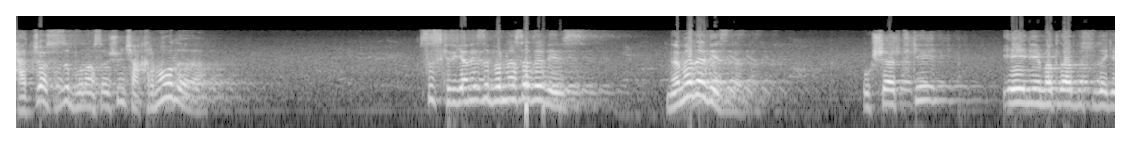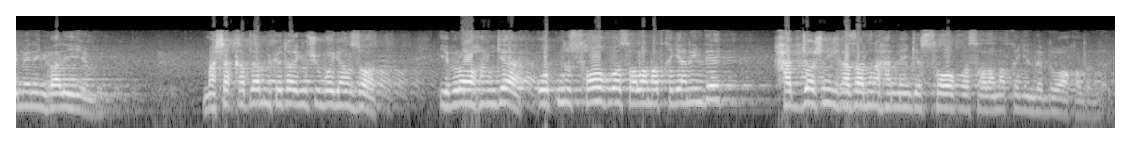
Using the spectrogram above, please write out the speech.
Hajjoj sizni bu narsa uchun chaqirmadi. Siz kirganingizda bir narsa dedingiz. Nima dedingiz dedi. U kishi aytdiki, "Ey ne'matlarning ustidagi mening valiyim, mashaqqatlarni ko'targuvchi bo'lgan zot, Ibrohimga o'tni sog' va salomat qilganingdek, Hajjojning g'azabini ham menga sog' va salomat qilgin deb duo qildim" dedi.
